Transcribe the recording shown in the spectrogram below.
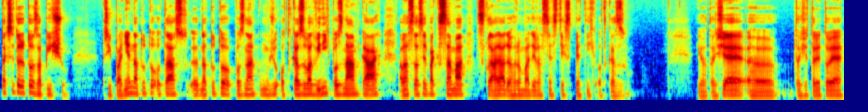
tak si to do toho zapíšu. Případně na tuto, otázku, na tuto poznámku můžu odkazovat v jiných poznámkách a ona se vlastně pak sama skládá dohromady vlastně z těch zpětných odkazů. Jo, takže, uh, takže tady to je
